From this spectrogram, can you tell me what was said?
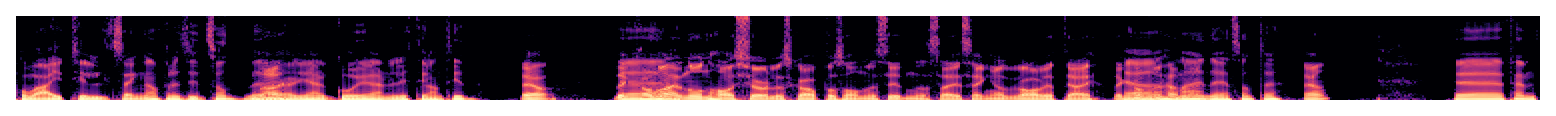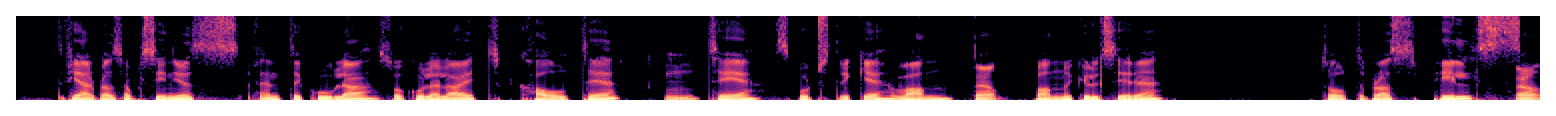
på vei til senga, for å si det sånn. Det Nei. går jo gjerne litt grann tid. Ja. Det kan Eh. være noen har kjøleskap og sånn ved siden av seg i senga, hva vet jeg. Det kan ja, jo hende. Nei, det er sant, det. Ja. Eh, fem, fjerdeplass appelsinjuice. Femte cola, så Cola Light. Kald te. Mm. Te, sportsdrikke, vann. Ja. Vann med kullsyre. Tolvteplass pils. ja.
